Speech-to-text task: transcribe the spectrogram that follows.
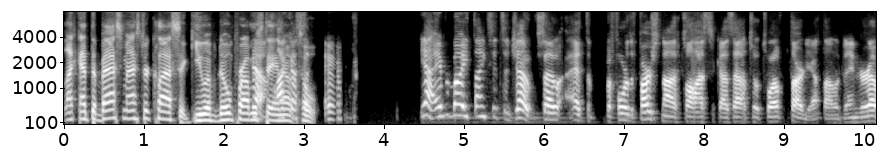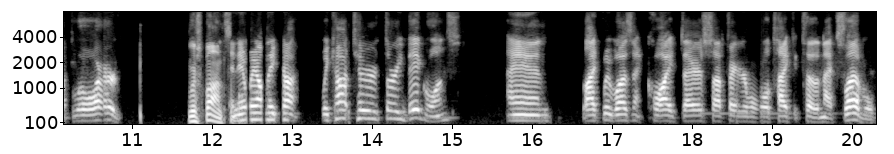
like at the Bassmaster Classic. You have no problem Yeah, staying like out said, till ev- yeah, everybody thinks it's a joke. So at the before the first night of classic, I was out till twelve thirty. I thought I'd interrupt a little early. responsible. And then we only caught we caught two or three big ones, and like we wasn't quite there, so I figured we'll take it to the next level.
